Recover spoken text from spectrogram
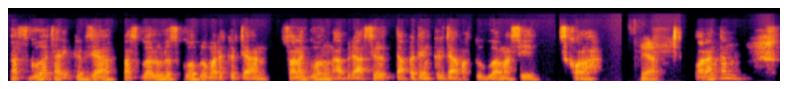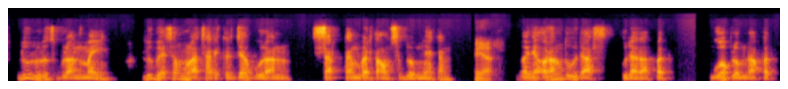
pas gua cari kerja pas gua lulus gua belum ada kerjaan soalnya gua nggak berhasil dapetin kerja waktu gua masih sekolah Ya. orang kan lu lulus bulan Mei lu biasa mulai cari kerja bulan September tahun sebelumnya kan. Iya. Banyak orang tuh udah udah dapat. Gua belum dapat.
